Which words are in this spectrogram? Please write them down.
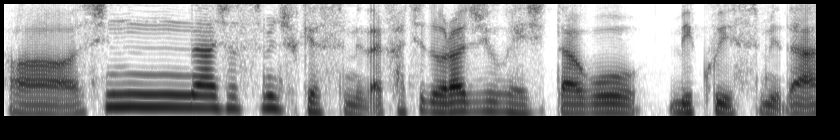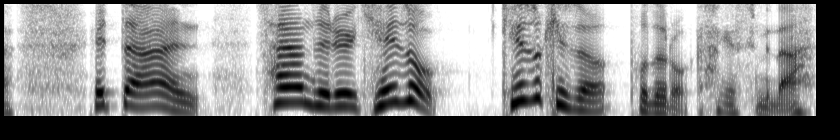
어, 신나셨으면 좋겠습니다. 같이 놀아주시고 계시다고 믿고 있습니다. 일단, 사연들을 계속, 계속해서 보도록 하겠습니다.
